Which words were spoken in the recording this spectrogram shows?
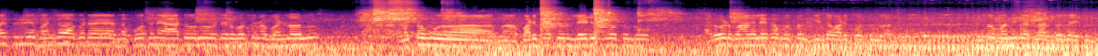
అవుతుంది. బండ్లు అక్కడ అట్లా పోతున్నాయి. ఆటోలు తిరగబడుతున్న బండ్ల వాళ్ళు మొత్తం పడిపోతుంది లేడీస్ పోతుండ్రు. ఆ రోడ్డు బాగలేక మొత్తం గీత పడిపోతుండ్రు ఎంతో మందికి అట్లా అర్థం అవుతుంది.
